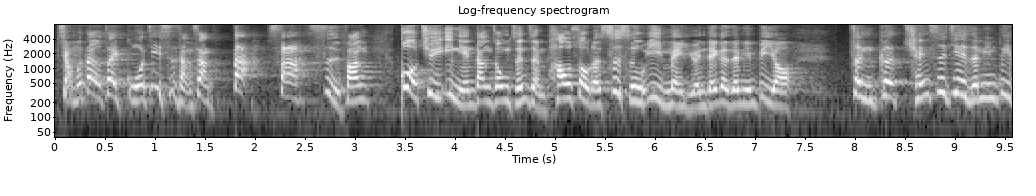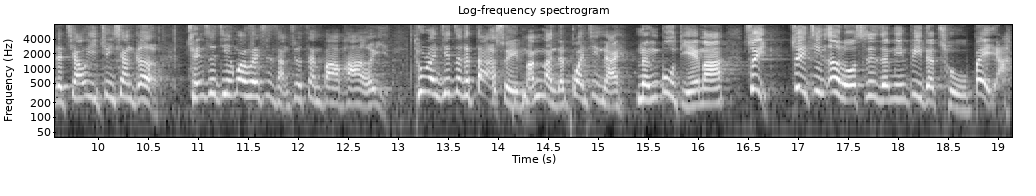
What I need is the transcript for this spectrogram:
想不到在国际市场上大杀四方，过去一年当中，整整抛售了四十五亿美元的一个人民币哦。整个全世界人民币的交易，俊相哥，全世界外汇市场就占八趴而已。突然间，这个大水满满的灌进来，能不跌吗？所以最近俄罗斯人民币的储备啊，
